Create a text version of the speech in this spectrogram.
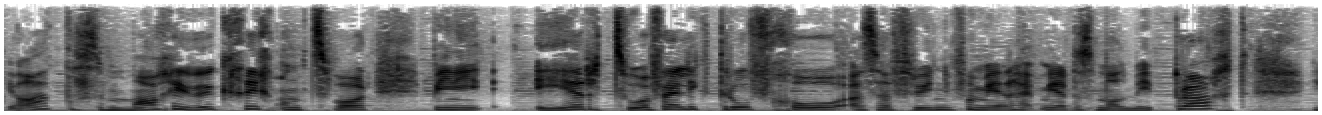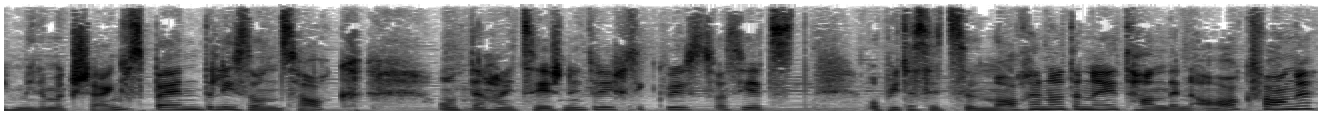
Ja, das mache ich wirklich. Und zwar bin ich eher zufällig drauf gekommen. Also eine Freundin von mir hat mir das mal mitgebracht, in meinem Geschenksbändeli, so einen Sack. Und dann habe ich zuerst nicht richtig gewusst, was jetzt, ob ich das jetzt machen oder nicht. Habe dann angefangen.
